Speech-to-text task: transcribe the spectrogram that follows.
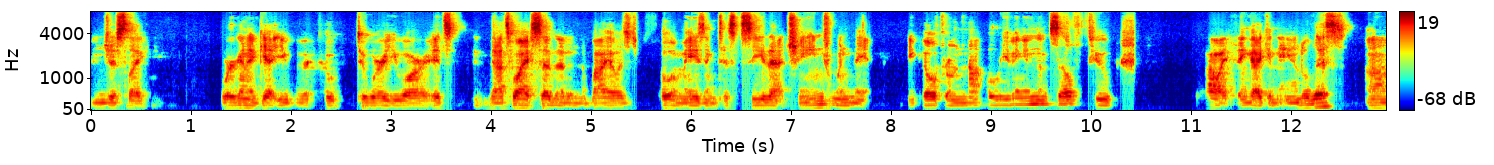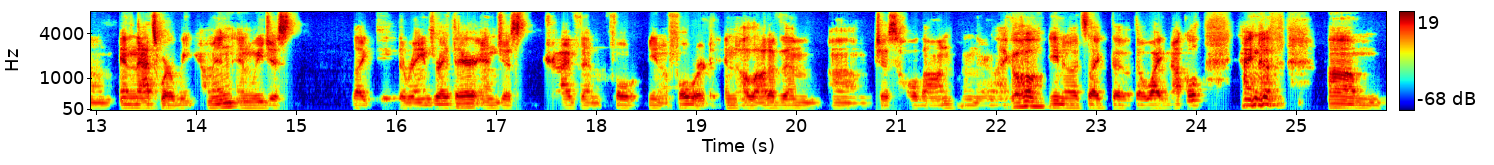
and just like we're going to get you to, to where you are. It's that's why i said that in the bio. Is so amazing to see that change when they go from not believing in themselves to wow i think i can handle this. Um, and that's where we come in and we just like take the reins right there and just drive them full you know forward. And a lot of them um, just hold on and they're like oh you know it's like the the white knuckle kind of um,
